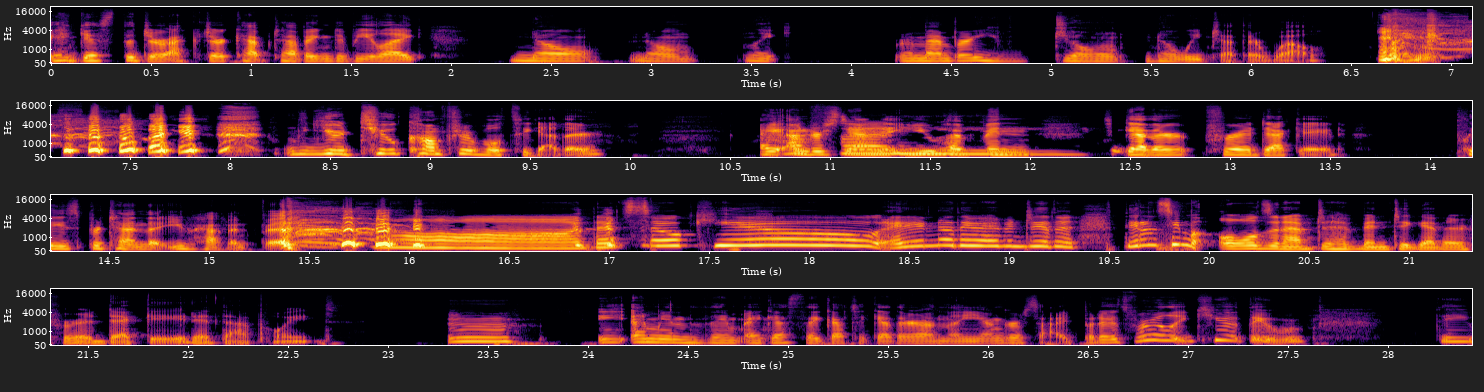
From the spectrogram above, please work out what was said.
I guess the director kept having to be like, no, no, like, remember you don't know each other well. Like, you're too comfortable together. I How understand that you have been together for a decade. Please pretend that you haven't been. Aw, that's so cute. I didn't know they were having together. They don't seem old enough to have been together for a decade at that point. Mm, I mean, they, I guess they got together on the younger side, but it's really cute. They were, they,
